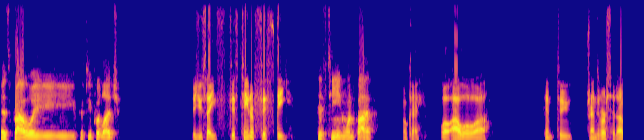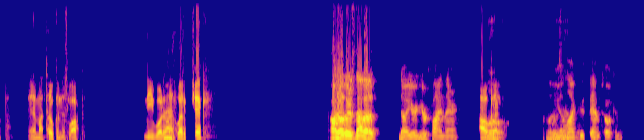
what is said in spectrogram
It's probably 15 foot ledge. Did you say 15 or 50? 15, one five. Okay. Well, I will uh, attempt to transverse it up, and my token is locked. Need what, an Okay. athletics check? Oh no, there's not a. No, you're you're fine there. Oh, okay. Whoa. Let What me unlock these damn tokens.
